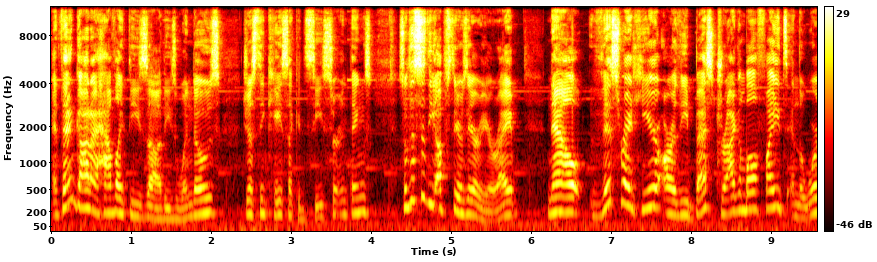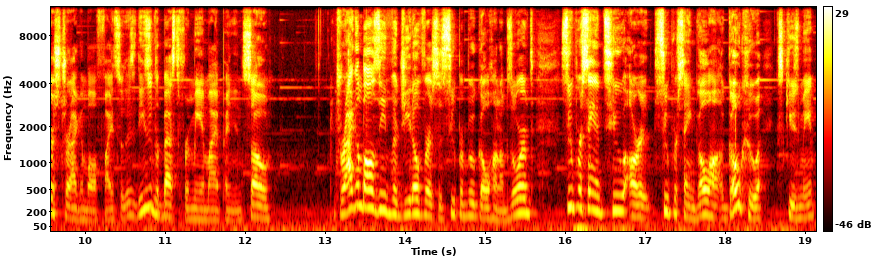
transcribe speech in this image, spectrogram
And thank God I have, like, these, uh, these windows, just in case I can see certain things. So this is the upstairs area, right? Now, this right here are the best Dragon Ball fights and the worst Dragon Ball fights. So this, these are the best for me, in my opinion. So, Dragon Ball Z Vegito versus Super Buu Gohan Absorbed, Super Saiyan 2 or Super Saiyan Gohan, Goku, excuse me,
